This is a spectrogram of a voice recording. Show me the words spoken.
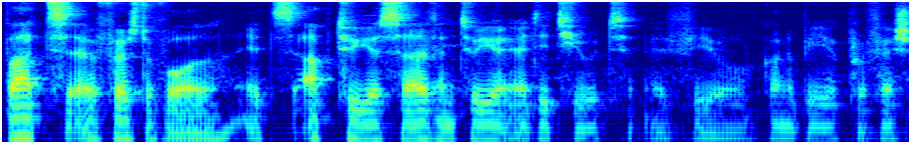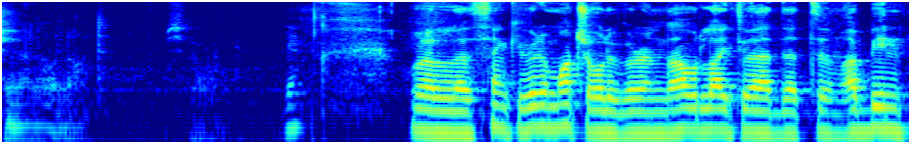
But uh, first of all, it's up to yourself and to your attitude if you're going to be a professional or not. So, yeah. Well, uh, thank you very much, Oliver. And I would like to add that um, I've been,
